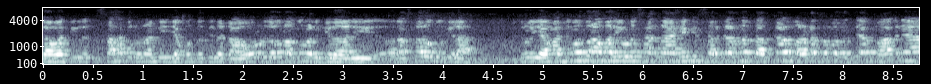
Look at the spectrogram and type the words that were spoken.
गावातील सहा तरुणांनी ज्या पद्धतीनं टावरवर जाऊन आंदोलन केलं आणि रस्ता रोको केला. मित्र या माध्यमातून आम्हाला एवढं सांगणं आहे की सरकारनं तात्काळ मराठा समाजाच्या मागण्या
